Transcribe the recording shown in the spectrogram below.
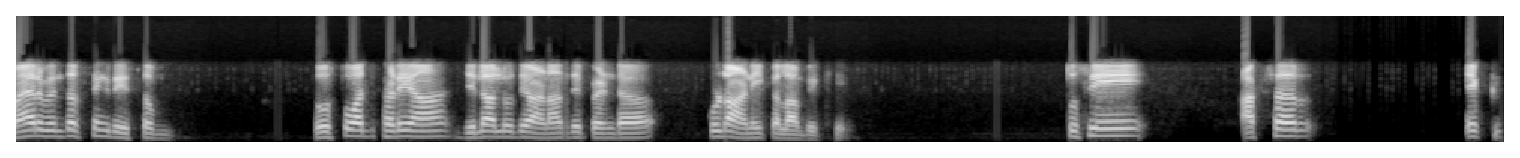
ਮੈਂ ਰਵਿੰਦਰ ਸਿੰਘ ਰੇਸਮ। ਦੋਸਤੋ, ਅੱਜ ਖੜੇ ਹਾਂ ਜ਼ਿਲ੍ਹਾ ਲੁਧਿਆਣਾ ਦੇ ਪਿੰਡ ਕੁਢਾਣੀ ਕਲਾਂ ਵਿਖੇ। ਤੁਸੀਂ ਅਕਸਰ ਇੱਕ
